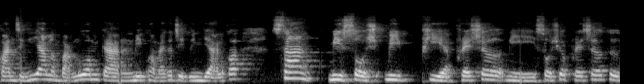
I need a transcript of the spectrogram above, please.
ฟันสิ่งที่ยากลำบากร่วมกัน มีความหมายกับจิตวิญญาณแล้วก็สร้างมีโซมี peer pressure มี social pressure คือ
